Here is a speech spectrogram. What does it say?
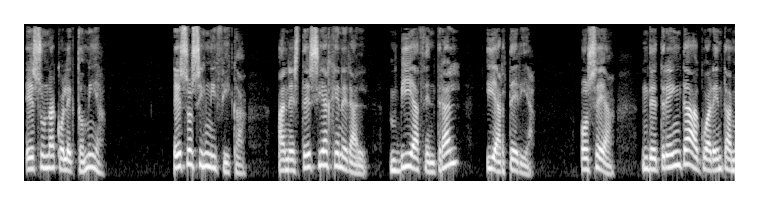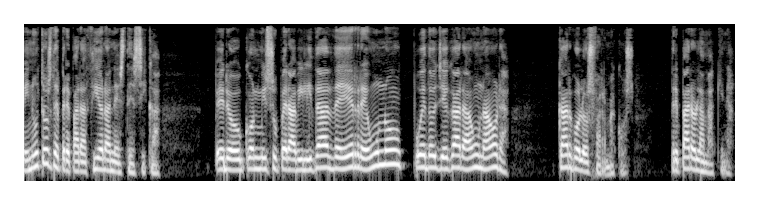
Es una colectomía. Eso significa anestesia general, vía central y arteria. O sea, de 30 a 40 minutos de preparación anestésica. Pero con mi superhabilidad de R1 puedo llegar a una hora. Cargo los fármacos. Preparo la máquina.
